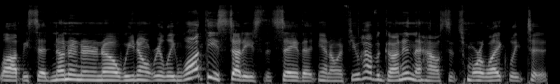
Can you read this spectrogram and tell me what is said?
lobby said, no, no, no, no, no, we don't really want these studies that say that, you know, if you have a gun in the house, it's more likely to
